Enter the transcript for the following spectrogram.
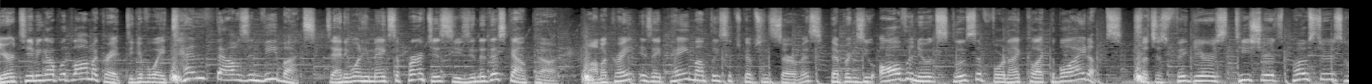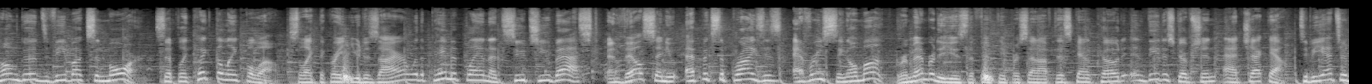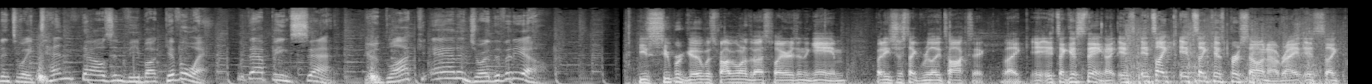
we are teaming up with LlamaCrate to give away 10,000 V-Bucks to anyone who makes a purchase using the discount code. LlamaCrate is a pay monthly subscription service that brings you all the new exclusive Fortnite collectible items, such as figures, t-shirts, posters, home goods, V-Bucks, and more. Simply click the link below, select the crate you desire with a payment plan that suits you best, and they'll send you epic surprises every single month. Remember to use the 15% off discount code in the description at checkout to be entered into a 10,000 V-Buck giveaway. With that being said, good luck and enjoy the video. He's super good. Was probably one of the best players in the game, but he's just like really toxic. Like it's like his thing. Like it's it's like it's like his persona, right? It's like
